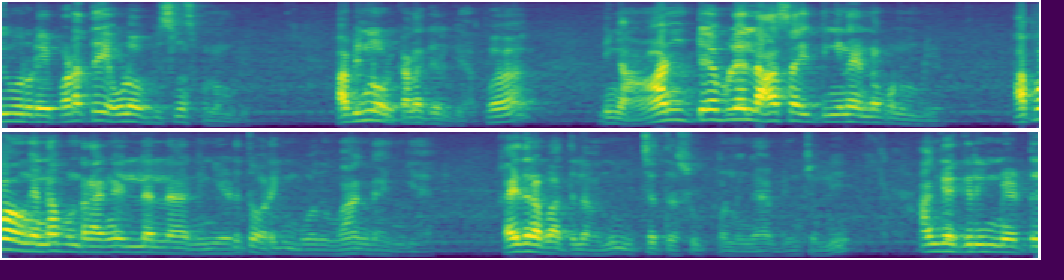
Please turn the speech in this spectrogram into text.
இவருடைய படத்தை எவ்வளோ பிஸ்னஸ் பண்ண முடியும்? அப்படின்னு ஒரு கணக்கு இருக்குது அப்போ நீங்கள் ஆன் டேபிளே லாஸ் ஆகிட்டீங்கன்னா என்ன பண்ண முடியும்? அப்போ அவங்க என்ன பண்ணுறாங்க இல்லை இல்லை நீங்கள் எடுத்து வரைக்கும் போது வாங்க இங்கே. ஹைதராபாத்தில் வந்து மிச்சத்தை ஷூட் பண்ணுங்கள் அப்படின்னு சொல்லி அங்கே க்ரீன் மேட்டு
